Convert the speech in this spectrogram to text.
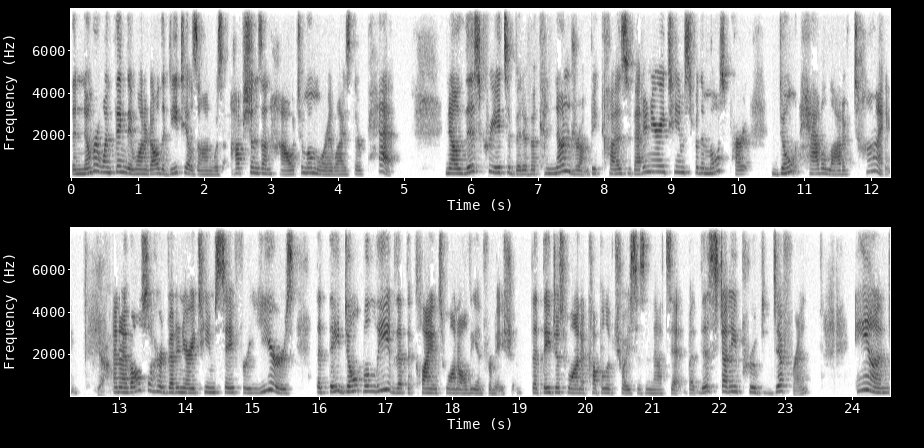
The number one thing they wanted all the details on was options on how to memorialize their pet. Now, this creates a bit of a conundrum because veterinary teams, for the most part, don't have a lot of time. Yeah. And I've also heard veterinary teams say for years that they don't believe that the clients want all the information, that they just want a couple of choices and that's it. But this study proved different. And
